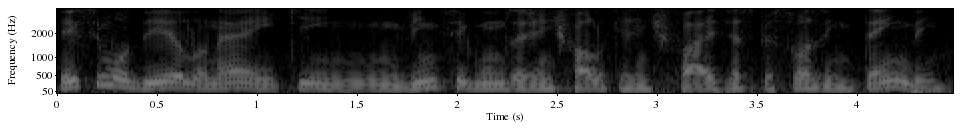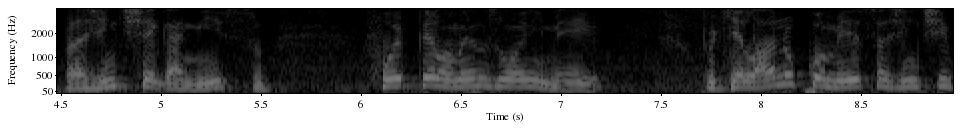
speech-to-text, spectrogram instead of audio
esse modelo, né, em que em, em 20 segundos a gente fala o que a gente faz e as pessoas entendem, pra gente chegar nisso, foi pelo menos um ano e meio. Porque lá no começo a gente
